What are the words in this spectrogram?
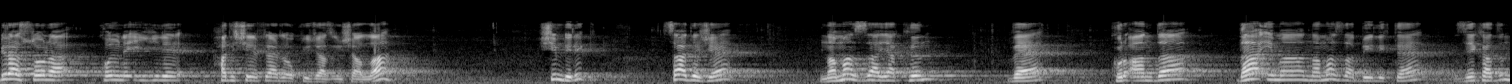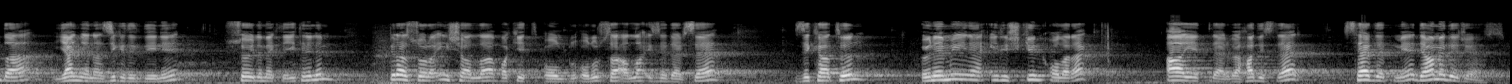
Biraz sonra konuyla ilgili hadis-i şeriflerde okuyacağız inşallah. Şimdilik sadece namazla yakın ve Kur'an'da daima namazla birlikte zekatın da yan yana zikredildiğini söylemekle yetinelim. Biraz sonra inşallah vakit olursa Allah izin ederse zekatın önemine ilişkin olarak ayetler ve hadisler serdetmeye devam edeceğiz.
